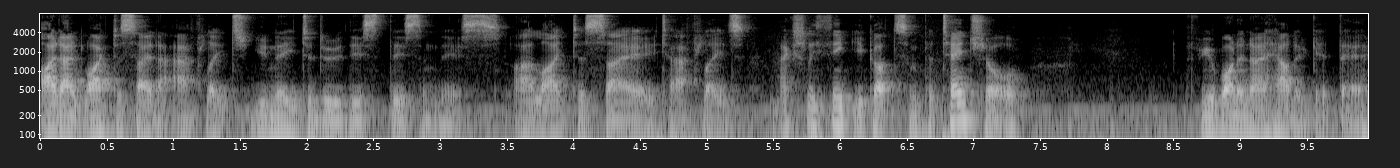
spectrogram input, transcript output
I don't like to say to athletes, you need to do this, this, and this. I like to say to athletes, I actually think you got some potential. If you want to know how to get there,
